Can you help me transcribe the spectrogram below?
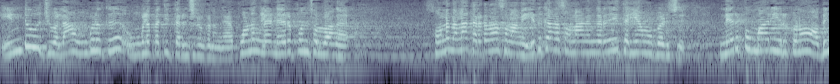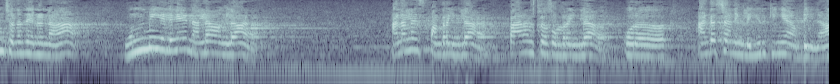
இண்டிவிஜுவலா உங்களுக்கு உங்களை பத்தி தெரிஞ்சிருக்கணுங்க. பொண்ணுங்களை நெருப்புன்னு சொல்லுவாங்க. சொன்னதெல்லாம் கரெக்டா தான் சொன்னாங்க. எதுக்காக சொன்னாங்கங்கிறதே தெரியாம போயிடுச்சு. நெருப்பு மாதிரி இருக்கணும் அப்படின்னு சொன்னது என்னன்னா உண்மையிலேயே நல்லவங்களா? அனலைஸ் பண்றீங்களா? பேரண்ட்ஸ் சொல்றீங்களா? ஒரு அண்டர்ஸ்டாண்டிங்ல இருக்கீங்க அப்படின்னா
